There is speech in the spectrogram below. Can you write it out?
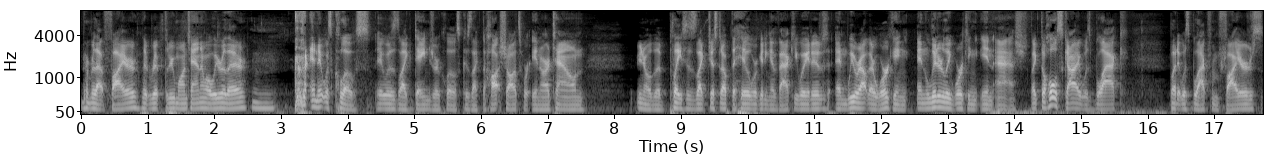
remember that fire that ripped through Montana while we were there? Mm-hmm. and it was close. It was like danger close cuz like the hot shots were in our town. You know, the places like just up the hill were getting evacuated and we were out there working and literally working in ash. Like the whole sky was black, but it was black from fires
